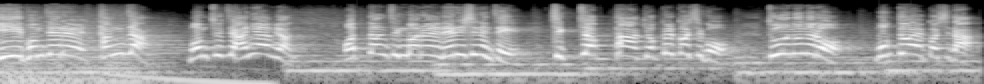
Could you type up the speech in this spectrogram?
이 범죄를 당장 멈추지 아니하면 어떤 징벌을 내리시는지 직접 다 겪을 것이고 두 눈으로 목도할 것이다.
